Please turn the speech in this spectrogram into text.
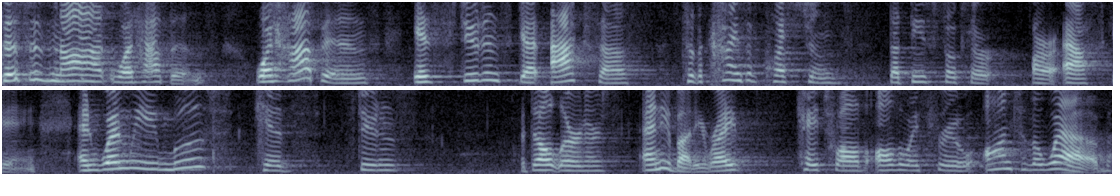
this is not what happens. What happens is students get access to the kinds of questions that these folks are, are asking. And when we move kids, students, adult learners, anybody, right, K-12 all the way through onto the web,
